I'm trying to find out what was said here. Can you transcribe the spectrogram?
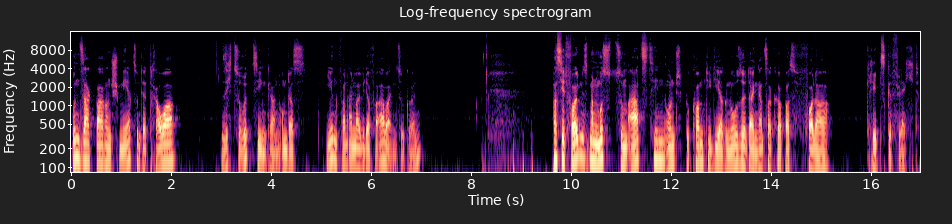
unsagbaren Schmerz und der Trauer sich zurückziehen kann, um das irgendwann einmal wieder verarbeiten zu können, passiert folgendes, man muss zum Arzt hin und bekommt die Diagnose, dein ganzer Körper ist voller Krebsgeflecht.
